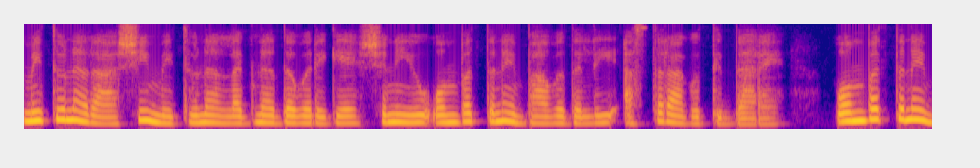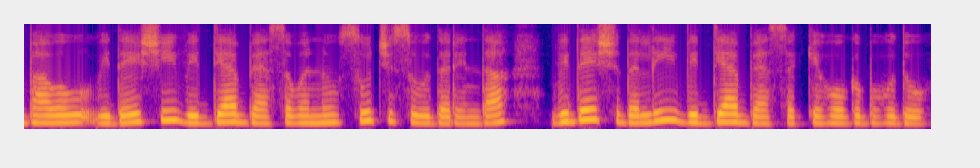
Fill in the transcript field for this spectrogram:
ಮಿಥುನ ರಾಶಿ ಮಿಥುನ ಲಗ್ನದವರಿಗೆ ಶನಿಯು ಒಂಬತ್ತನೇ ಭಾವದಲ್ಲಿ ಅಸ್ತರಾಗುತ್ತಿದ್ದಾರೆ ಒಂಬತ್ತನೇ ಭಾವವು ವಿದೇಶಿ ವಿದ್ಯಾಭ್ಯಾಸವನ್ನು ಸೂಚಿಸುವುದರಿಂದ ವಿದೇಶದಲ್ಲಿ ವಿದ್ಯಾಭ್ಯಾಸಕ್ಕೆ ಹೋಗಬಹುದು.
